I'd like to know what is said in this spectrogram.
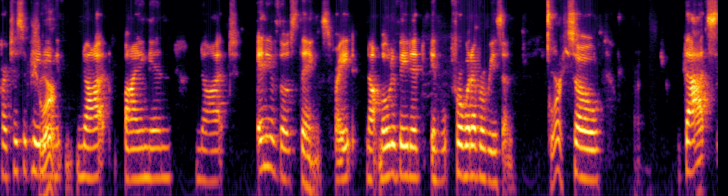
participating, sure. not buying in, not any of those things, right? Not motivated in, for whatever reason. Of course. So that's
